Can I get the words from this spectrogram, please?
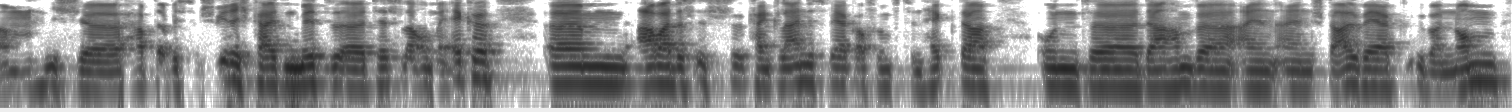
Ähm, ich äh, habe da ein bisschen Schwierigkeiten mit, äh, Tesla um die Ecke, ähm, aber das ist kein kleines Werk auf 15 Hektar und äh, da haben wir ein, ein Stahlwerk übernommen.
